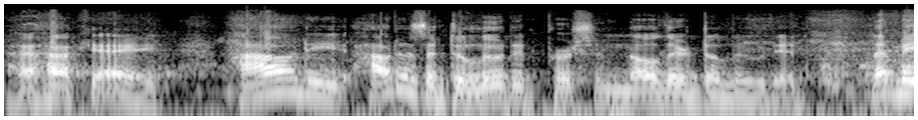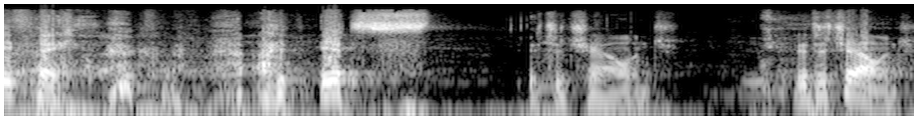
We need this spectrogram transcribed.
Okay. How do you, how does a deluded person know they're deluded? Let me think. It's it's a challenge. It's a challenge.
